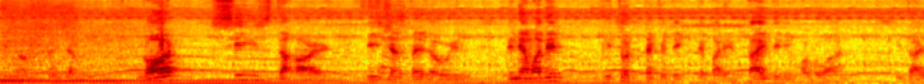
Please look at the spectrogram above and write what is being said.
তিনি গড সিজ দ্য হার্ট এই জাজ বাই দ্য উইল তিনি আমাদের ভিতরটাকে দেখতে পারেন তাই তিনি ভগবান। তাই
